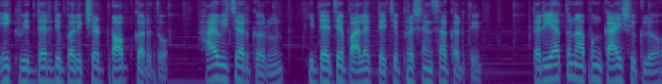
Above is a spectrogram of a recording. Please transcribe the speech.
एक विद्यार्थी परीक्षा टॉप करतो. हा विचार करून की त्याचे पालक त्याची प्रशंसा करतील. तर यातून आपण काय शिकलो?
